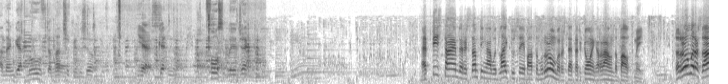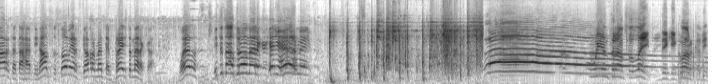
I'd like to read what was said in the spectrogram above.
and then get moved, and that should be the show. Yes. Getting forcibly ejected. At this time, there is something I would like to say about some rumors that are going around about me. The rumors are that I have denounced the Soviet government and praised America. Well, it is all true, America. Can you hear me? Ah! We interrupt the late Dickie Clarkovich.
